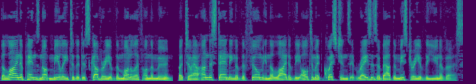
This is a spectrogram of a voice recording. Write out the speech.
"...the line appends not merely to the discovery of the monolith on the Moon, but to our understanding of the film in the light of the ultimate questions it raises about the mystery of the universe."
